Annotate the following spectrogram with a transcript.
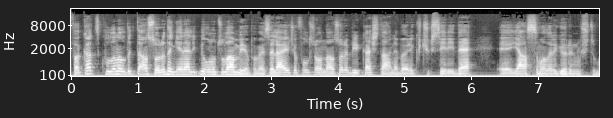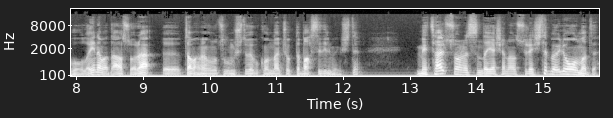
Fakat kullanıldıktan sonra da genellikle unutulan bir yapı. Mesela Age of Ultron'dan sonra birkaç tane böyle küçük seride e, yansımaları görülmüştü bu olayın ama daha sonra e, tamamen unutulmuştu ve bu konudan çok da bahsedilmemişti. Metal sonrasında yaşanan süreçte böyle olmadı.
